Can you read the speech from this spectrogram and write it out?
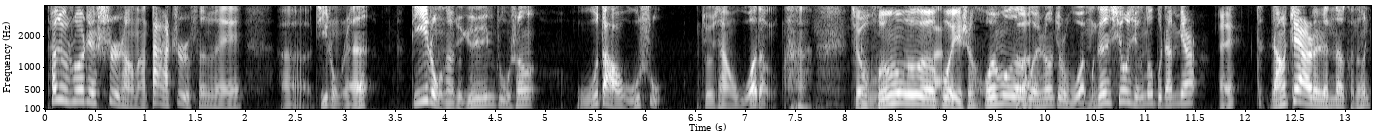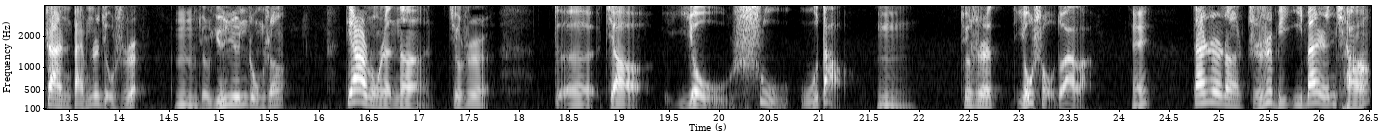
他就说这世上呢大致分为呃几种人，第一种呢就芸芸众生，无道无术，就像我等 就浑浑噩噩过一生。浑浑噩噩过一生，就是我们跟修行都不沾边儿。哎，然后这样的人呢，可能占百分之九十，嗯就是芸芸众生。第二种人呢，就是呃叫有术无道，嗯就是有手段了，哎，但是呢，只是比一般人强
